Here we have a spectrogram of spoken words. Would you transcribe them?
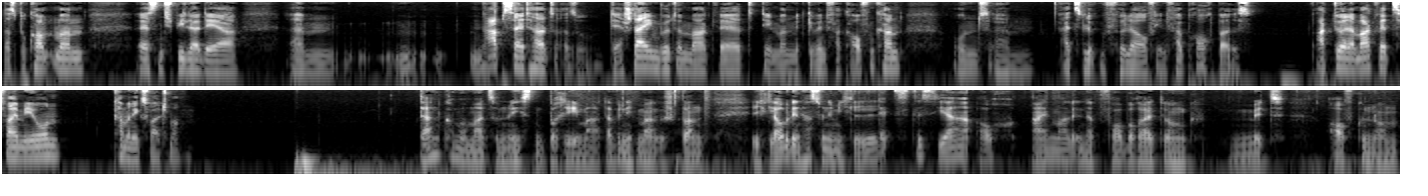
das bekommt man. Er ist ein Spieler, der ähm, eine Upside hat, also der steigen wird im Marktwert, den man mit Gewinn verkaufen kann und ähm, als Lückenfüller auf jeden Fall brauchbar ist. Aktueller Marktwert zwei Millionen, kann man nichts falsch machen. Dann kommen wir mal zum nächsten Bremer. Da bin ich mal gespannt. Ich glaube, den hast du nämlich letztes Jahr auch einmal in der Vorbereitung mit aufgenommen.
